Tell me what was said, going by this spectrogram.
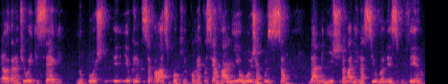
Ela garantiu aí que segue no posto. Eu queria que você falasse um pouquinho como é que você avalia hoje a posição da ministra Marina Silva nesse governo.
